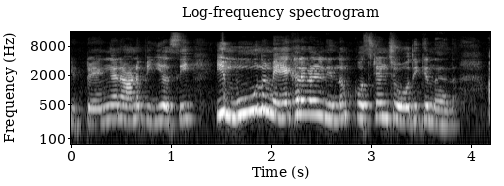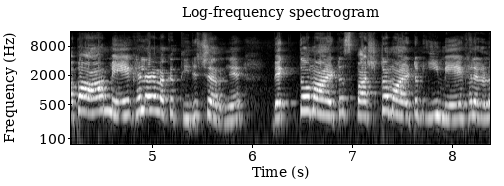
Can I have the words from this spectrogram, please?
കിട്ടും. എങ്ങനെയാണ് പി എസ് സി ഈ മൂന്ന് മേഖലകളിൽ നിന്നും ക്വസ്റ്റ്യൻ ചോദിക്കുന്നതെന്ന്. അപ്പോൾ ആ മേഖലകളൊക്കെ തിരിച്ചറിഞ്ഞ് വ്യക്തമായിട്ട് സ്പഷ്ടമായിട്ടും ഈ മേഖലകൾ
